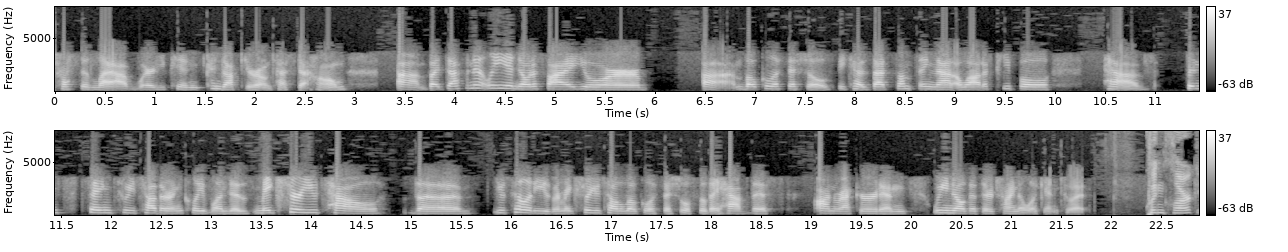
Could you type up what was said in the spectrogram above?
trusted lab where you can conduct your own test at home. Um, but definitely notify your uh, local officials because that's something that a lot of people have been saying to each other in Cleveland is make sure you tell the utilities or make sure you tell the local officials so they have this on record and we know that they're trying to look into it. Quinn Clark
